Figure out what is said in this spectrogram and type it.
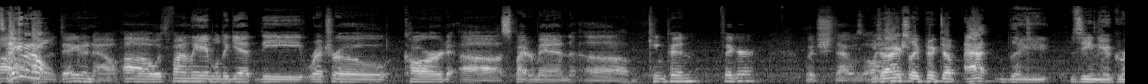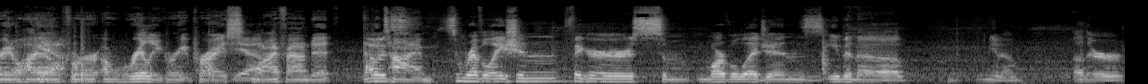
Taking it Uh, out! Taking it now. Uh, was finally able to get the retro card uh, Spider-Man uh, Kingpin figure, which that was awesome. Which I actually picked up at the Xenia Great Ohio Yeah. for a really great price Yeah. when I found it at That the was time. Some Revelation figures, some Marvel Legends, even a you know other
